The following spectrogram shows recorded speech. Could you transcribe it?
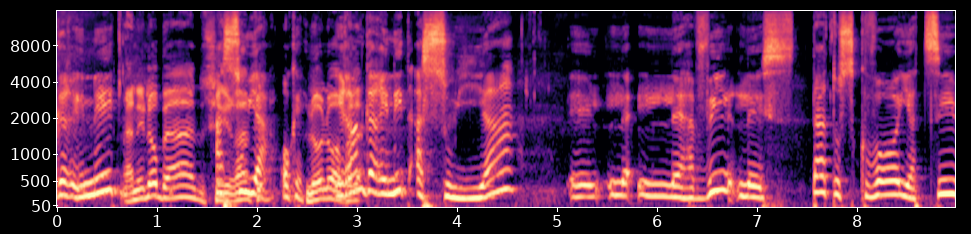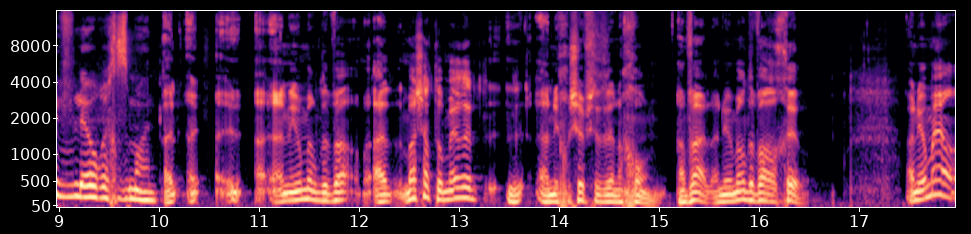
גרעינית אני לא בעד שאיראן עשויה, אוקיי, לא, לא, איראן אבל... גרעינית עשויה אה, להביא לס... סטטוס קוו יציב לאורך זמן. אני, אני אומר דבר, מה שאת אומרת, אני חושב שזה נכון, אבל אני אומר דבר אחר. אני אומר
